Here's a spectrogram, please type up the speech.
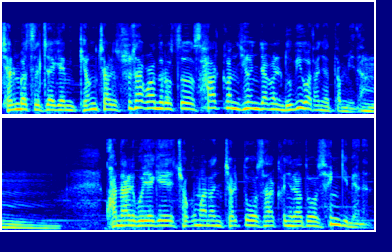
젊었을 적엔 경찰 수사관으로서 사건 현장을 누비고 다녔답니다. 음. 관할구에게 조그마한 절도 사건이라도 생기면은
